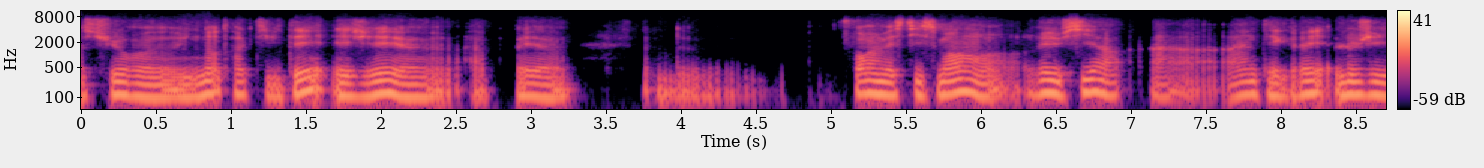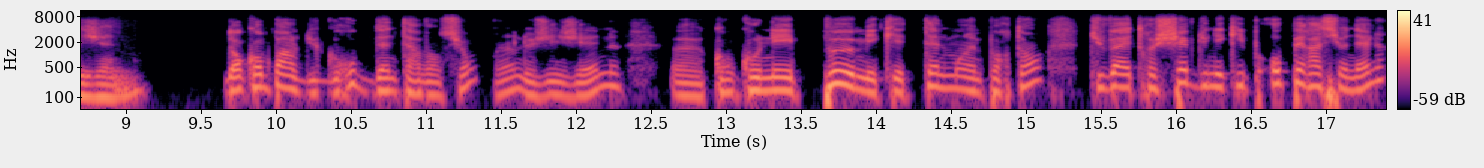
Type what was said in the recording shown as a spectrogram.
sur une autre activité et j'ai, après de fort investissement, réussi à, intégrer le GIGN. Donc on parle du groupe d'intervention, hein, le GIGN, qu'on connaît peu mais qui est tellement important. Tu vas être chef d'une équipe opérationnelle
